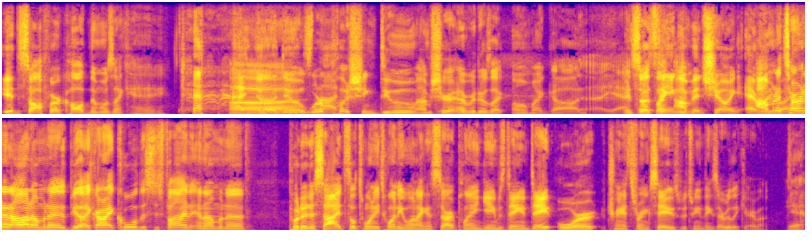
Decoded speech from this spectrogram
id Software called them was like, "Hey, Uh, uh, we're not- pushing Doom." I'm sure everybody was like, "Oh my god!" yeah, and so it's like I'm, we've been showing I'm going to turn it on. I'm going to be like, "All right, cool, this is fine," and I'm going to put it aside till 2020 when I can start playing games day and date or transferring saves between things I really care about. Yeah,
